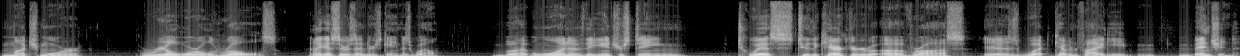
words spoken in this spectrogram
much more real-world roles. And I guess there was Ender's Game as well. But one of the interesting twists to the character of Ross is what Kevin Feige m- mentioned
